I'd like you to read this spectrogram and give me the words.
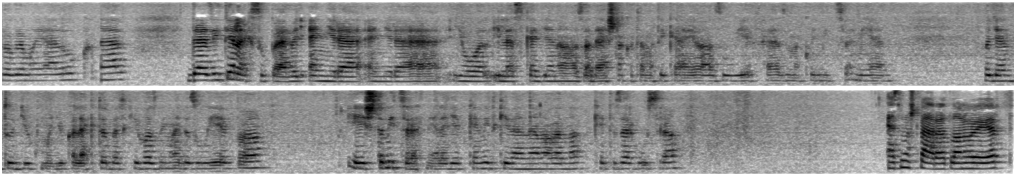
programajánlóknál. De ez így tényleg szuper, hogy ennyire, ennyire jól illeszkedjen az adásnak a tematikája az új évhez, meg hogy mit, milyen, hogyan tudjuk mondjuk a legtöbbet kihozni majd az új évből. És te mit szeretnél egyébként, mit kívánnál magadnak 2020-ra? Ez most váratlanul ért.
